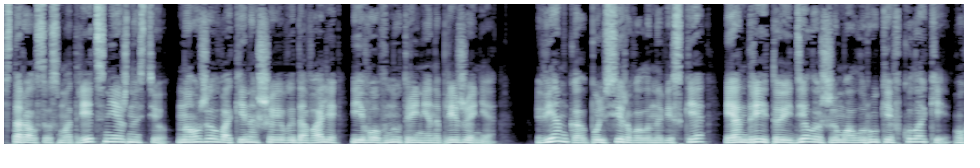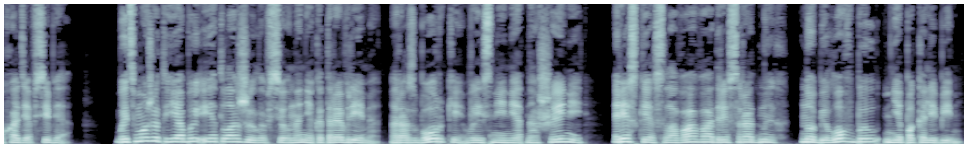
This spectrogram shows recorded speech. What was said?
старался смотреть с нежностью, но желваки на шее выдавали его внутреннее напряжение. Венка пульсировала на виске, и Андрей то и дело сжимал руки в кулаки, уходя в себя. Быть может, я бы и отложила все на некоторое время. Разборки, выяснение отношений, резкие слова в адрес родных, но Белов был непоколебим.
